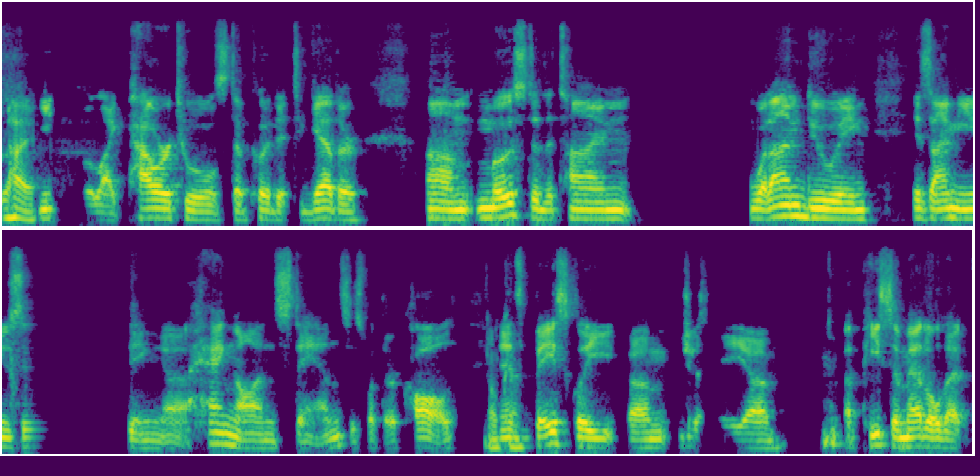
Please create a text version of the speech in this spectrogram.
right. you know, like power tools to put it together. Um, most of the time, what I'm doing is I'm using uh, hang-on stands, is what they're called, okay. and it's basically um, just a uh, a piece of metal that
